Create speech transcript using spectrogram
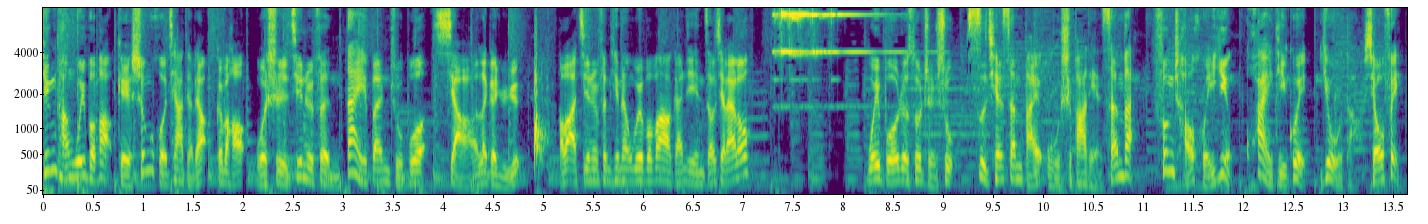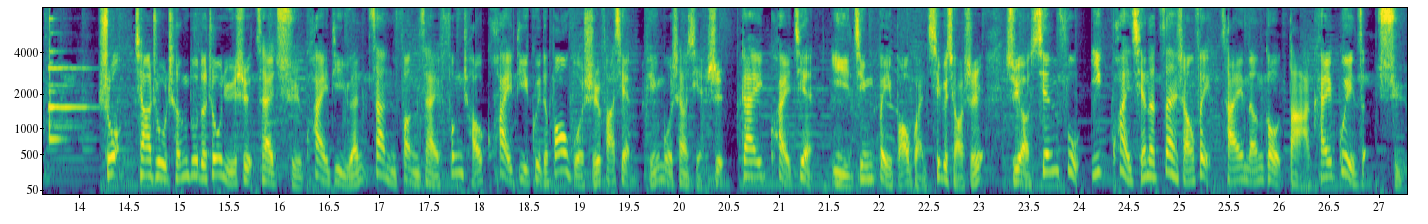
厅堂微博报给生活加点料。各位好，我是今日份代班主播小了个雨。好吧，今日份厅堂微博报赶紧走起来喽！微博热搜指数四千三百五十八点三万，蜂巢回应快递贵诱导消费。说，家住成都的周女士在取快递员暂放在蜂巢快递柜的包裹时，发现屏幕上显示该快件已经被保管七个小时，需要先付一块钱的赞赏费才能够打开柜子取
